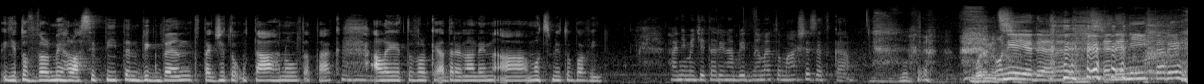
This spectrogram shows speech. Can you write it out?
je to velmi hlasitý ten big band, takže to utáhnout a tak, mm-hmm. ale je to velký adrenalin a moc mě to baví. Hani, my ti tady nabídneme Tomáše Zetka. On je jeden. není jich tady,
